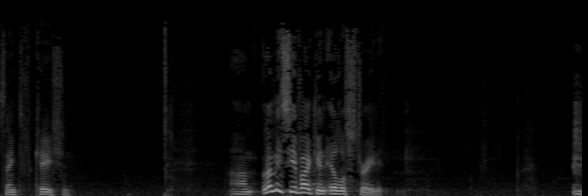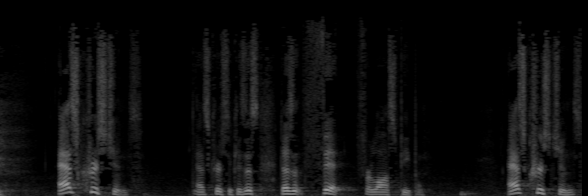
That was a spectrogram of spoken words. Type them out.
sanctification. Um, let me see if I can illustrate it. as Christians, as Christians, because this doesn't fit for lost people. As Christians,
